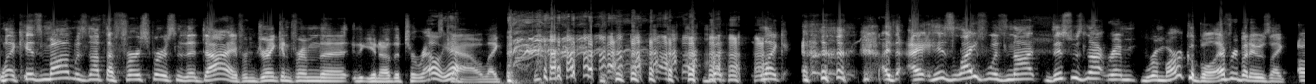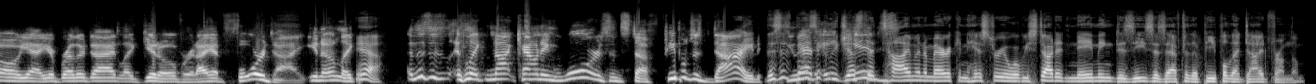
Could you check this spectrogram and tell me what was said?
like his mom was not the first person to die from drinking from the you know the Tourette's Oh, yeah. cow. Like, but like I, I, his life was not this was not rem- remarkable everybody was like oh yeah your brother died like get over it i had four die you know like Yeah. and this is like not counting wars and stuff people just died This is You basically just kids. a time in American history where we started naming diseases after the people that died from them.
